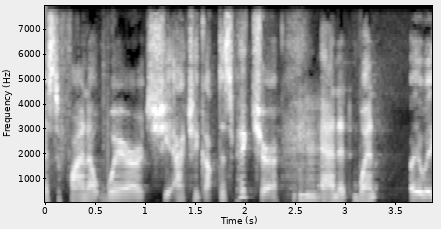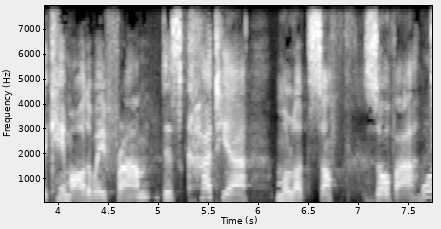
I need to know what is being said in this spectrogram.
as to find out where she actually got this picture, and it went. It came all the way from this Katya Molotsovzova More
